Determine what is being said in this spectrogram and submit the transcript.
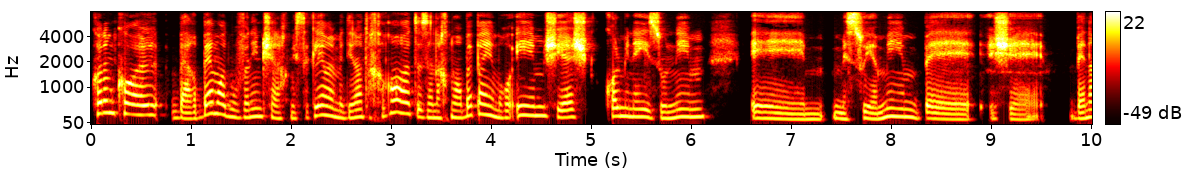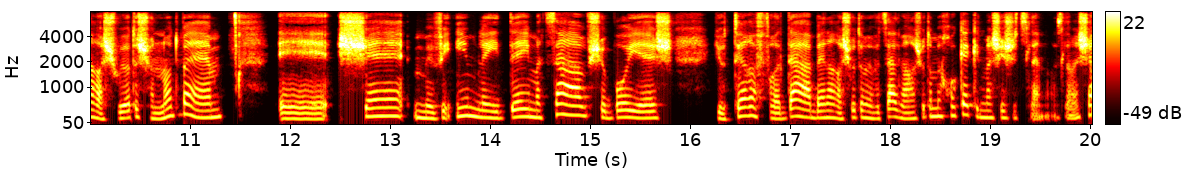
קודם כל, בהרבה מאוד מובנים כשאנחנו מסתכלים על מדינות אחרות, אז אנחנו הרבה פעמים רואים שיש כל מיני איזונים אה, מסוימים ב, שבין הרשויות השונות בהם, אה, שמביאים לידי מצב שבו יש יותר הפרדה בין הרשות המבצעת והרשות המחוקקת ממה שיש אצלנו. אז למשל,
